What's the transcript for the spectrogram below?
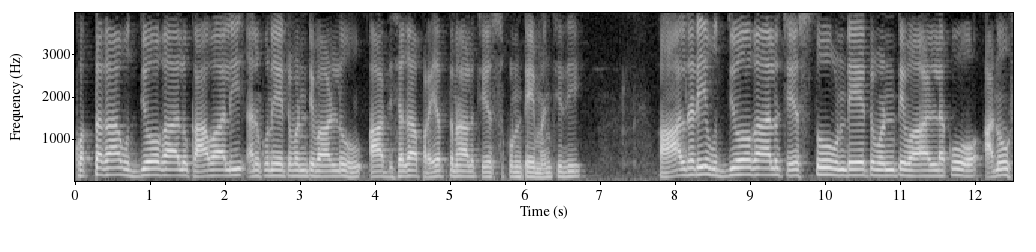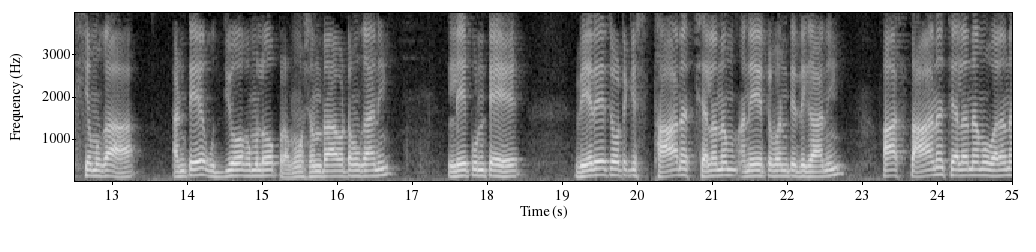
కొత్తగా ఉద్యోగాలు కావాలి అనుకునేటువంటి వాళ్ళు ఆ దిశగా ప్రయత్నాలు చేసుకుంటే మంచిది. ఆల్రెడీ ఉద్యోగాలు చేస్తూ ఉండేటువంటి వాళ్ళకు అనూహ్యముగా అంటే ఉద్యోగంలో ప్రమోషన్ రావటం కానీ లేకుంటే వేరే చోటికి స్థాన చలనం అనేటువంటిది కానీ ఆ స్థాన చలనము వలన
